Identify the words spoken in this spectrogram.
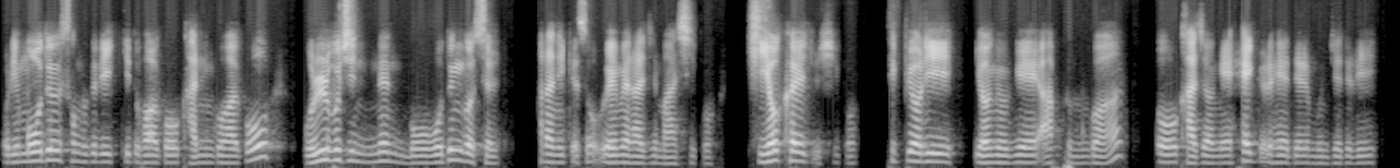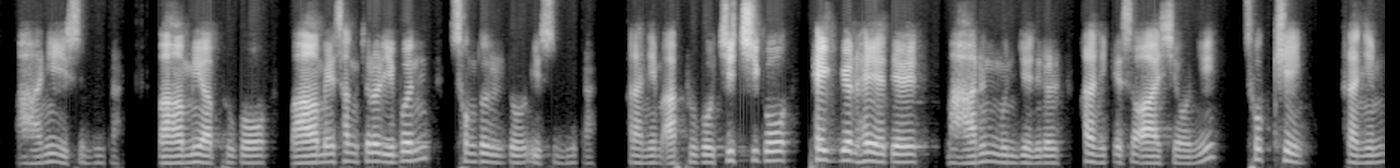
우리 모든 성도들이 기도하고 간구하고 울부짖는 모든 것을 하나님께서 외면하지 마시고 기억하여 주시고 특별히 영역의 아픔과 또 가정에 해결해야 될 문제들이 많이 있습니다. 마음이 아프고 마음의 상처를 입은 성도들도 있습니다. 하나님 아프고 지치고 해결해야 될 많은 문제들을 하나님께서 아시오니 속히 하나님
